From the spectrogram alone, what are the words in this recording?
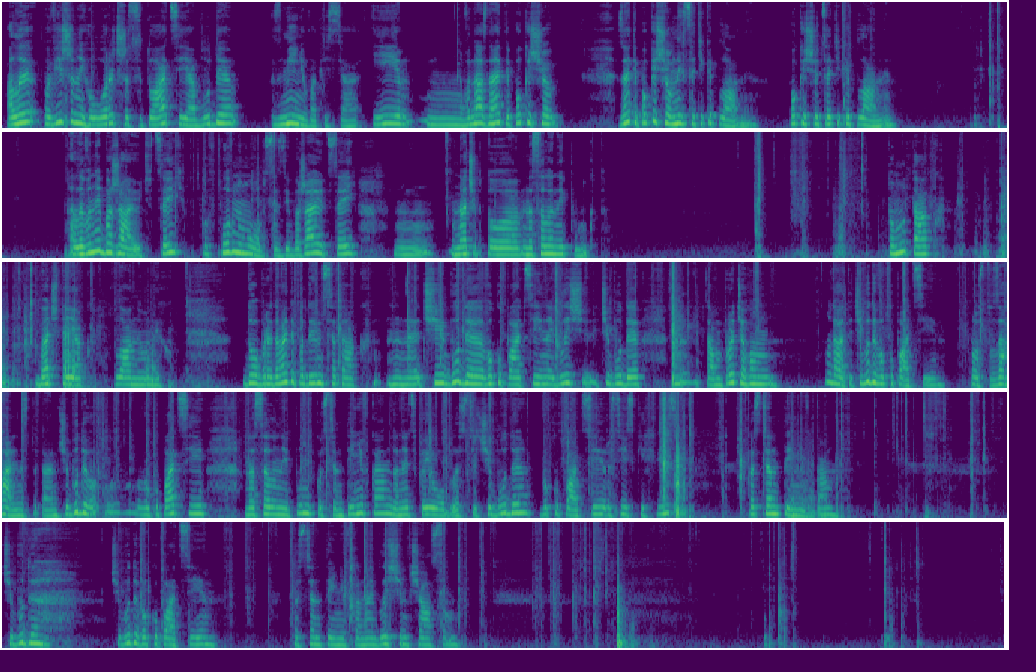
Але повішений говорить, що ситуація буде змінюватися. І вона, знаєте, поки що, знаєте, поки що в них це тільки плани. Поки що це тільки плани. Але вони бажають цей в повному обсязі, бажають цей, начебто, населений пункт. Тому так. Бачите, як плани у них. Добре, давайте подивимося так. Чи буде в окупації найближче, чи буде там протягом. Ну, давайте, чи буде в окупації? Просто загальне спитаємо, чи буде в окупації населений пункт Костянтинівка Донецької області? Чи буде в окупації російських військ Костянтинівка? Чи буде, чи буде в окупації Костянтинівка найближчим часом?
